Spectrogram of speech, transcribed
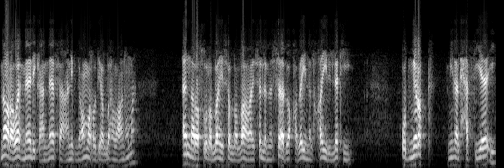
ما رواه مالك عن نافع عن ابن عمر رضي الله عنهما أن رسول الله صلى الله عليه وسلم سابق بين الخيل التي أضمرت من الحثياء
